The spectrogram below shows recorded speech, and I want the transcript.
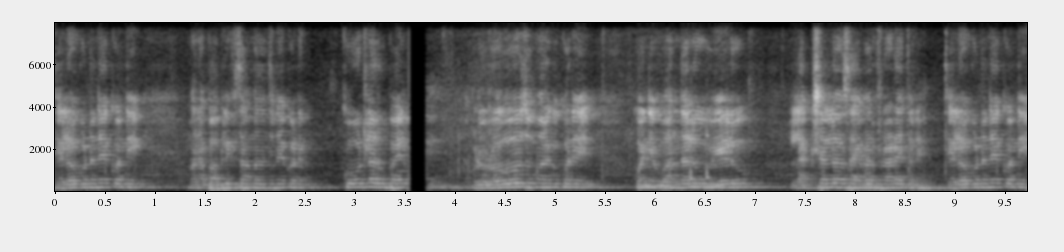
తెలియకుండానే కొన్ని మన పబ్లిక్ సంబంధించిన కొన్ని కోట్ల రూపాయలు. ఇప్పుడు రోజు మనకు కొన్ని కొన్ని వందలు వేలు లక్షల్లో సైబర్ ఫ్రాడ్ అవుతున్నాయి. తెలియకుండానే కొన్ని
